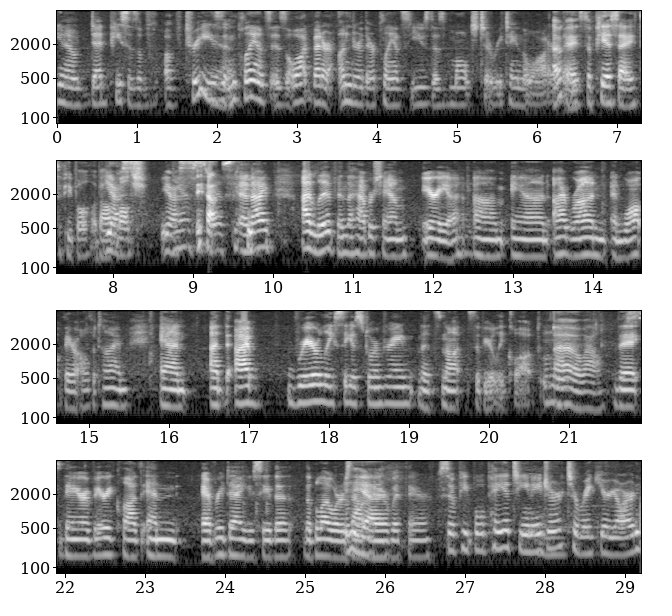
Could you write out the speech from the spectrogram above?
You know, dead pieces of, of trees Yeah. and plants is a lot better under their plants used as mulch to retain the water. Okay, than- so PSA to people about yes. mulch. Yes. Yes, Yeah. yes. And I, I live in the Habersham area, um, and I run and walk there all the time, and I, I rarely see a storm drain that's not severely clogged. Mm-hmm. Oh, wow. They they are very clogged, and every day you see the the blowers out Yeah. there with their So people pay a teenager to rake your yard.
